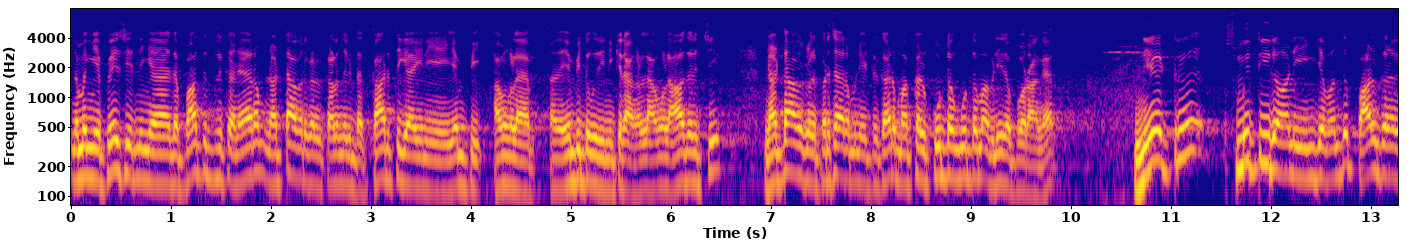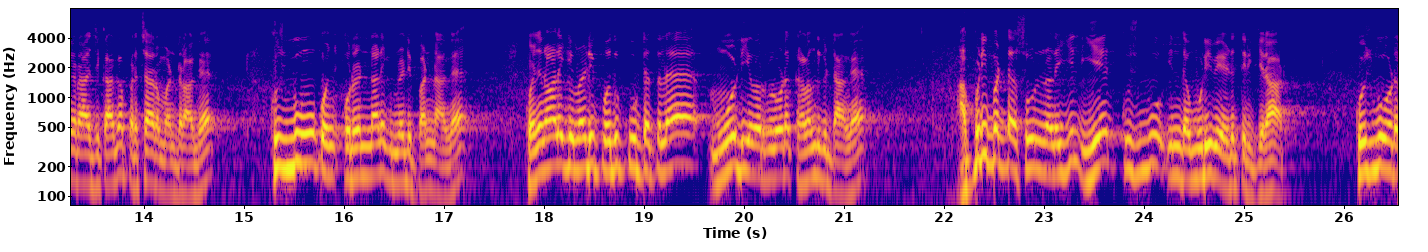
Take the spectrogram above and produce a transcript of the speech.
நம்ம இங்கே பேசி நீங்கள் இதை பார்த்துட்டு இருக்க நேரம் நட்டா அவர்கள் கலந்துக்கிட்ட கார்த்திகாயினி எம்பி அவங்கள எம்பி தொகுதி நிற்கிறாங்கல்ல அவங்கள ஆதரித்து நட்டா அவர்கள் பிரச்சாரம் பண்ணிட்டு இருக்காரு. மக்கள் கூட்டம் கூட்டமாக வெளியில் போகிறாங்க நேற்று ஸ்மிருதி ராணி இங்கே வந்து பால் கனகராஜுக்காக பிரச்சாரம் பண்ணுறாங்க குஷ்புவும் கொஞ்சம் ஒரு ரெண்டு நாளைக்கு முன்னாடி பண்ணாங்க. கொஞ்ச நாளைக்கு முன்னாடி பொதுக்கூட்டத்தில் மோடி அவர்களோட கலந்துக்கிட்டாங்க அப்படிப்பட்ட சூழ்நிலையில் ஏன் குஷ்பு இந்த முடிவை எடுத்திருக்கிறார்? குஷ்புவோட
